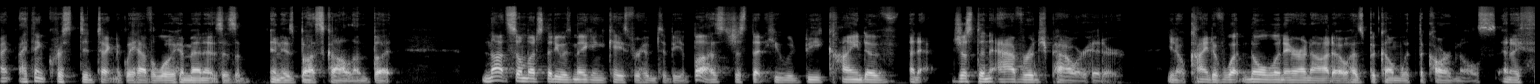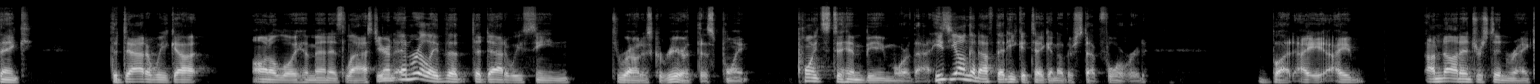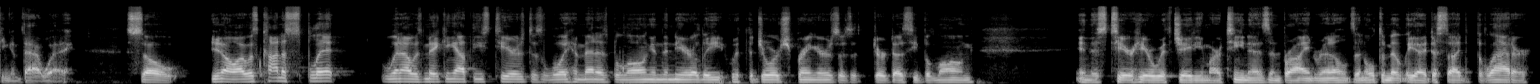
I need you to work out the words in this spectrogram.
I, I think Chris did technically have Eloy Jimenez as a in his bus column, but not so much that he was making a case for him to be a bust, just that he would be kind of an just an average power hitter. You know, kind of what Nolan Arenado has become with the Cardinals. And I think the data we got on Eloy Jimenez last year, and, and really the the data we've seen throughout his career at this point, points to him being more of that. He's young enough that he could take another step forward. But I I I'm not interested in ranking him that way. So, you know, I was kind of split when I was making out these tiers. Does Eloy Jimenez belong in the near elite with the George Springers, it, or does he belong in this tier here with JD Martinez and Bryan Reynolds? And ultimately, I decided the latter.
